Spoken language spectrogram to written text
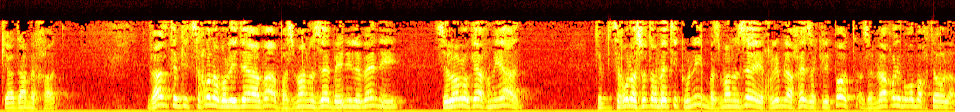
כאדם אחד, ואז אתם תצטרכו לבוא לידי אהבה. בזמן הזה, ביני לביני, זה לא לוקח מיד. אתם תצטרכו לעשות הרבה תיקונים, בזמן הזה יכולים להאחז הקליפות, אז אני לא יכול לברוא בך את העולם.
